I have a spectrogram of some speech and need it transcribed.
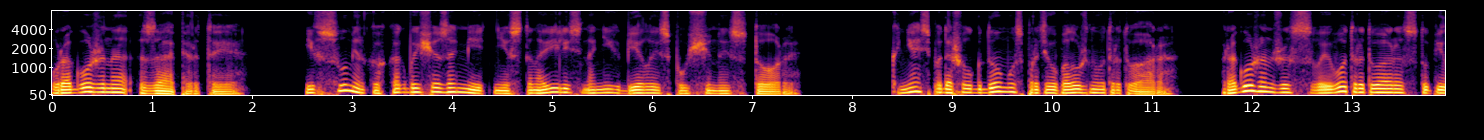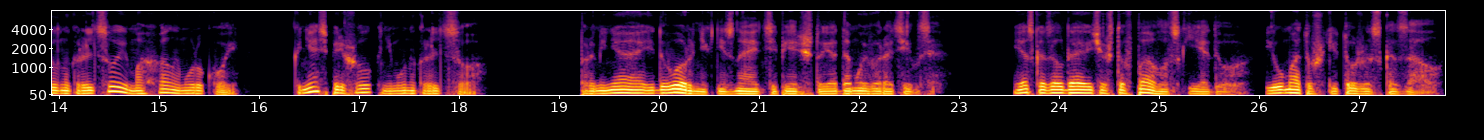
у Рогожина запертые. И в сумерках как бы еще заметнее становились на них белые спущенные сторы. Князь подошел к дому с противоположного тротуара. Рогожин же с своего тротуара ступил на крыльцо и махал ему рукой. Князь перешел к нему на крыльцо. «Про меня и дворник не знает теперь, что я домой воротился. Я сказал Давичу, что в Павловск еду, и у матушки тоже сказал».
